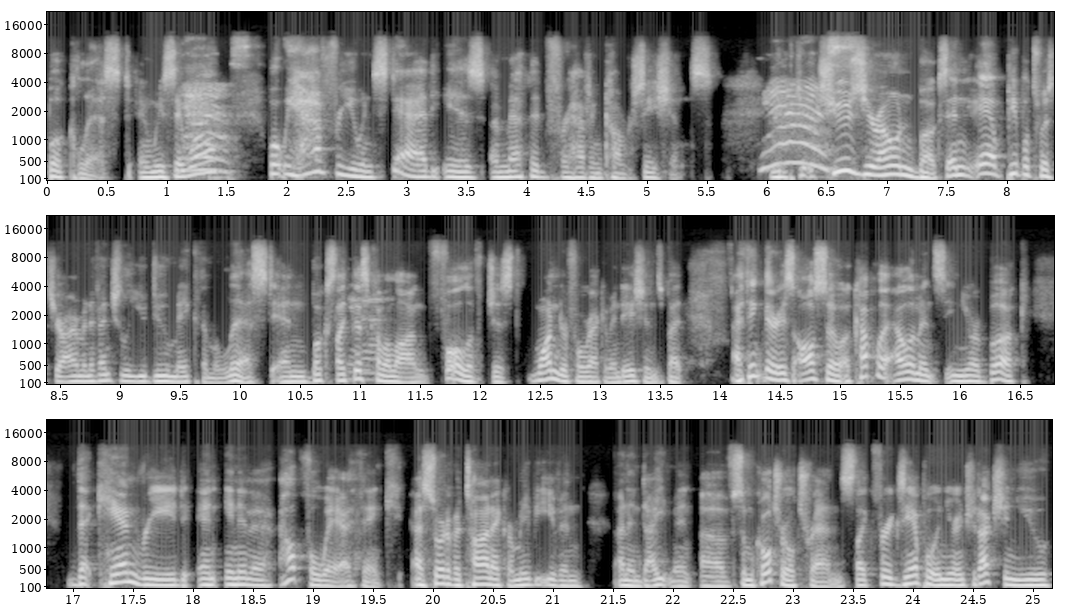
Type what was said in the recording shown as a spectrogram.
book list, and we say, yes. well, what we have for you instead is a method for having conversations. Yes. You choose your own books, and you know, people twist your arm, and eventually you do make them a list. And books like yeah. this come along full of just wonderful recommendations. But I think there is also a couple of elements in your book that can read in, in a helpful way, I think, as sort of a tonic or maybe even an indictment of some cultural trends. Like, for example, in your introduction, you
